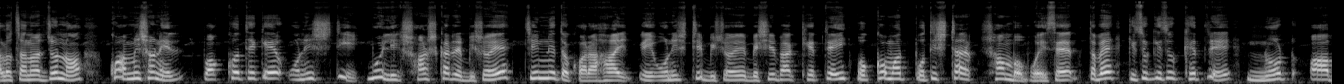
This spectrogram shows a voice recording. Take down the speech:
আলোচনার জন্য কমিশনের পক্ষ থেকে উনিশটি মৌলিক সংস্কারের বিষয়ে চিহ্নিত করা হয়। এই উনিশটি বিষয়ে বেশিরভাগ ক্ষেত্রেই ঐক্যমত প্রতিষ্ঠা সম্ভব হয়েছে। তবে কিছু কিছু ক্ষেত্রে নোট অব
